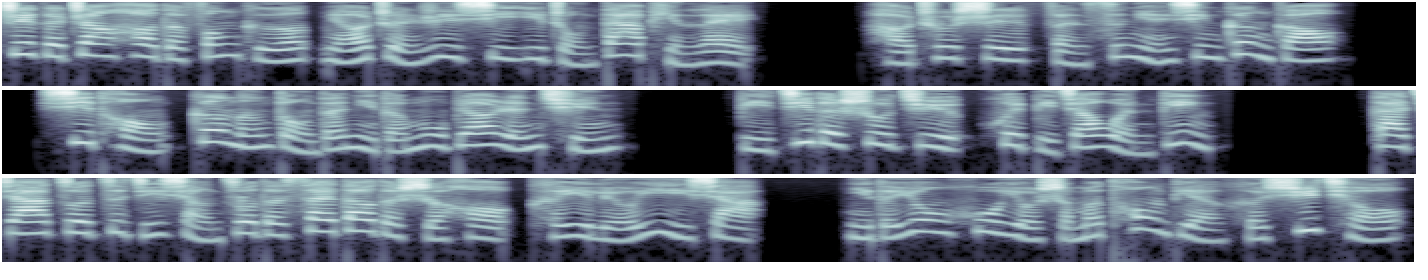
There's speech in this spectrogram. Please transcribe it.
这个账号的风格瞄准日系一种大品类，好处是粉丝粘性更高，系统更能懂得你的目标人群，笔记的数据会比较稳定。大家做自己想做的赛道的时候，可以留意一下你的用户有什么痛点和需求，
